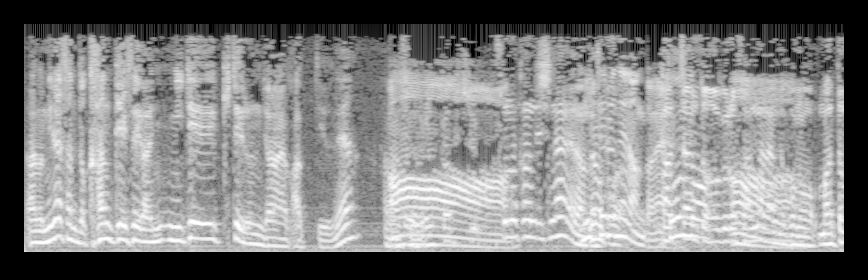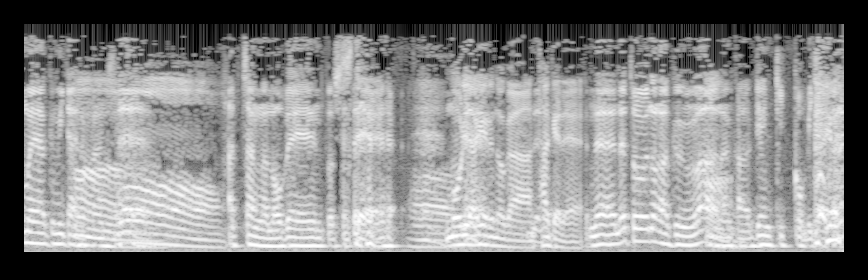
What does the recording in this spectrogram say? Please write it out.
あの皆さんと関係性が似てきてるんじゃないかっていうねあー。そんな感じしないな。似てるねなんかね。かっちゃんと大黒さんがなんかこのまとめ役みたいな感じではっちゃんがのべーんとして 盛り上げるのが竹で。ね。で豊永君はなんか元気っ子みたいな。ね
